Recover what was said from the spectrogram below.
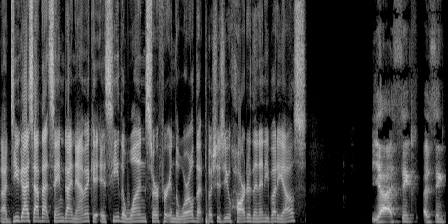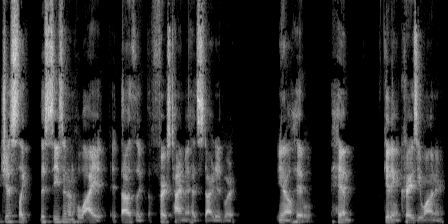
uh, do you guys have that same dynamic? Is he the one surfer in the world that pushes you harder than anybody else? Yeah, I think I think just like this season in Hawaii, it, that was like the first time it had started where, you know, hit him getting a crazy one or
